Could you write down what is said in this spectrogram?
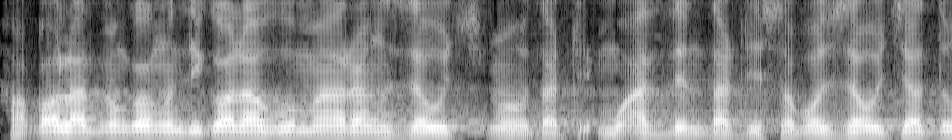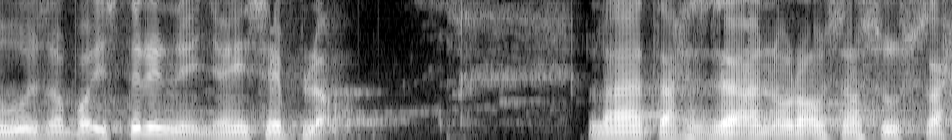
Faqalat mengko ngendika lahu marang zauj mau tadi muadzin tadi sapa zaujatuhu sapa istrine nyai seblok. La tahzan ora usah susah.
